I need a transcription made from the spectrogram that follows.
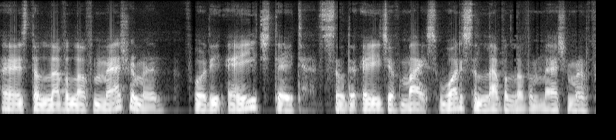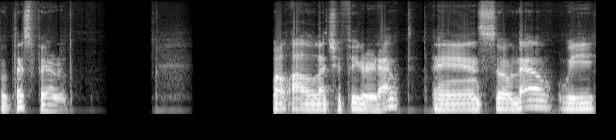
is the level of measurement for the age data? So the age of mice, what is the level of measurement for this variable? Well, I'll let you figure it out. And so now we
